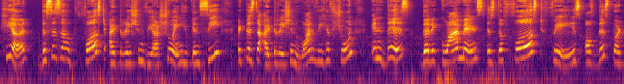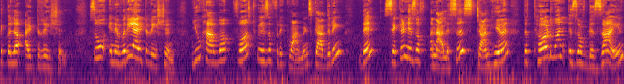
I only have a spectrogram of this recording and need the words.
Here this is a first iteration we are showing. You can see it is the iteration 1 we have shown. In this the requirements is the first phase of this particular iteration. So in every iteration you have a first phase of requirements gathering then second is of analysis done here the third one is of design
